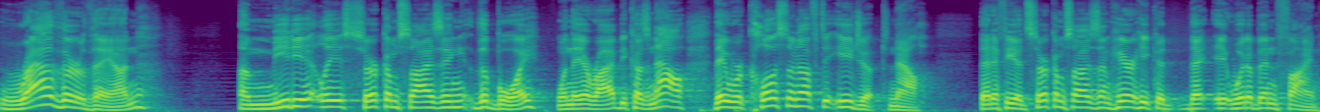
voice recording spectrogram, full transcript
rather than immediately circumcising the boy when they arrived, because now they were close enough to Egypt now that if he had circumcised them here, he could, that it would have been fine.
